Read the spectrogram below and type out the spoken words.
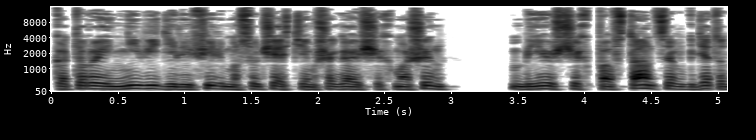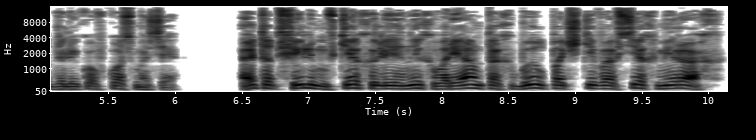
которые не видели фильма с участием шагающих машин, бьющих повстанцев где-то далеко в космосе. Этот фильм в тех или иных вариантах был почти во всех мирах,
